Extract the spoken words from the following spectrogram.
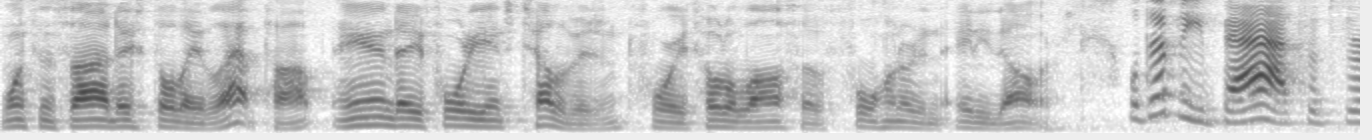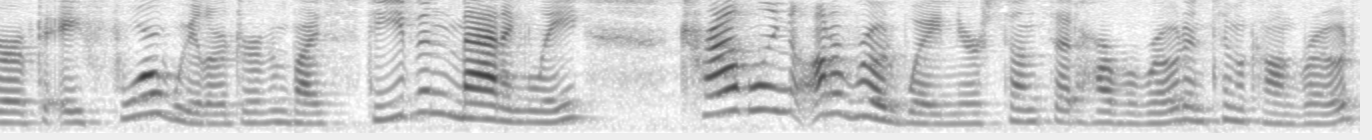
Once inside, they stole a laptop and a 40-inch television for a total loss of $480. Well, Deputy Batts observed a four-wheeler driven by Stephen Mattingly traveling on a roadway near Sunset Harbor Road and Timucuan Road.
